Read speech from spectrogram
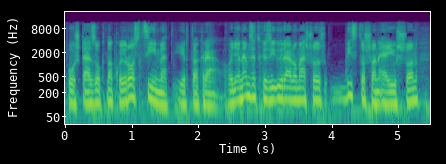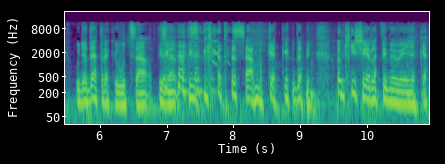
postázóknak, hogy rossz címet írtak rá, hogy a nemzetközi űrállomáshoz biztosan eljusson, ugye a Detrekő utca 12 számba kell küldeni a kísérleti növényeket.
